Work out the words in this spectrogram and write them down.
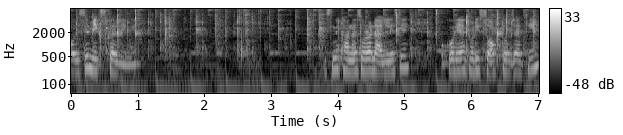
और इसे मिक्स कर लेंगे। इसमें खाना सोडा डालने से पकौड़ियाँ थोड़ी सॉफ्ट हो जाती हैं।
